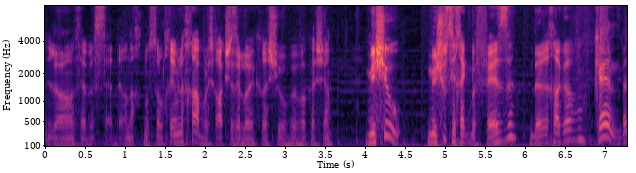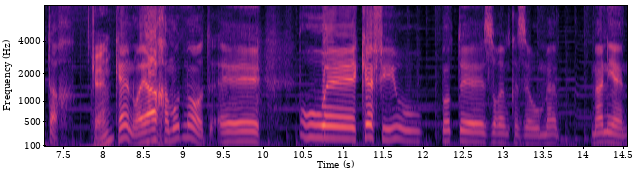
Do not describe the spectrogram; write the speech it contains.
לא, זה בסדר, אנחנו סולחים לך, אבל רק שזה לא יקרה שוב, בבקשה. מישהו, מישהו שיחק בפז, דרך אגב? כן, בטח. כן? כן, הוא היה חמוד מאוד. אה, הוא אה, כיפי, הוא מאוד אה, זורם כזה, הוא מע- מעניין.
